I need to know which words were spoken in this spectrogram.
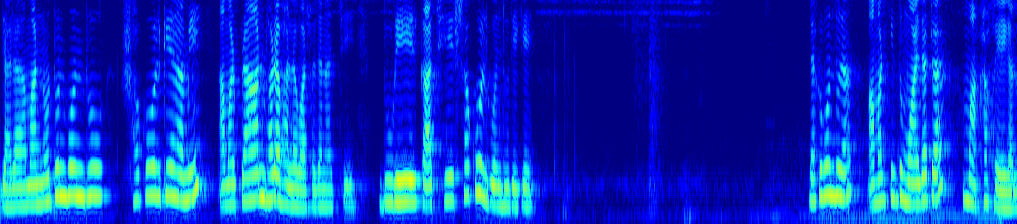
যারা আমার নতুন বন্ধু, সকলকে আমি আমার প্রাণ ভরা ভালোবাসা জানাচ্ছি। দূরের, কাছের সকল বন্ধুদিকে। দেখো বন্ধুরা, আমার কিন্তু ময়দাটা মাখা হয়ে গেল।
